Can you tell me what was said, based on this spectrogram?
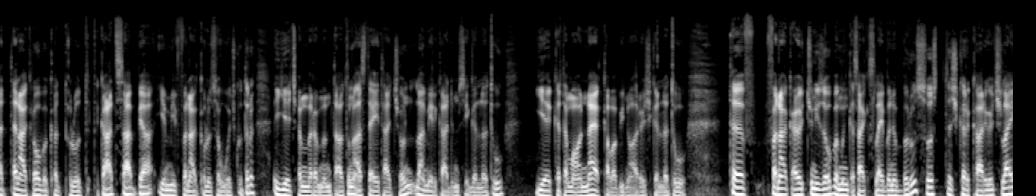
አጠናክረው በቀጠሉት ጥቃት ሳቢያ የሚፈናቀሉ ሰዎች ቁጥር እየጨመረ መምጣቱን አስተያየታቸውን ለአሜሪካ ድምፅ የገለጡ የከተማውና የአካባቢው ነዋሪዎች ገለጡ። ተፈናቃዮቹን ይዘው በመንቀሳቀስ ላይ በነበሩ ሶስት ተሽከርካሪዎች ላይ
